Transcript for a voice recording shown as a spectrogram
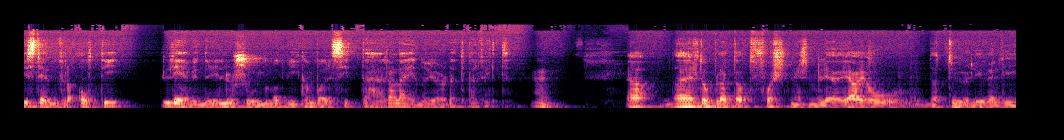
istedenfor å alltid leve under illusjonen om at vi kan bare sitte her aleine og gjøre dette perfekt. Mm. Ja, Det er helt opplagt at forskningsmiljøet er jo naturlig veldig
